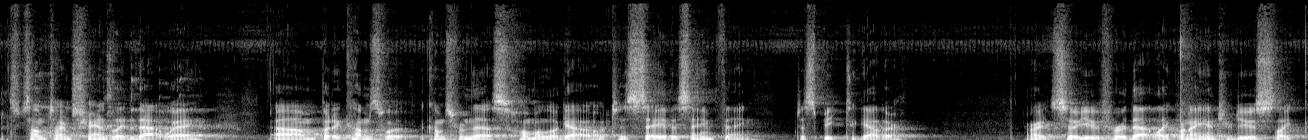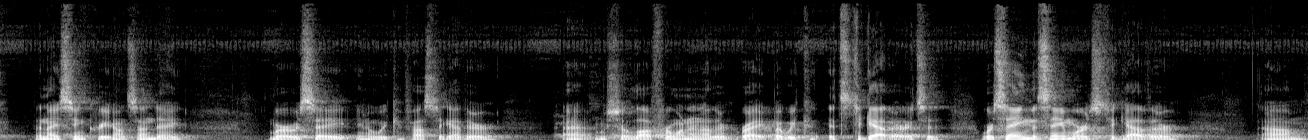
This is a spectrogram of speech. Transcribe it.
It's sometimes translated that way, um, but it comes it comes from this homologeo to say the same thing, to speak together. All right, so you've heard that like when I introduce like the Nicene Creed on Sunday, where we say you know we confess together, uh, we show love for one another, right? But we it's together. It's a we're saying the same words together. Um,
